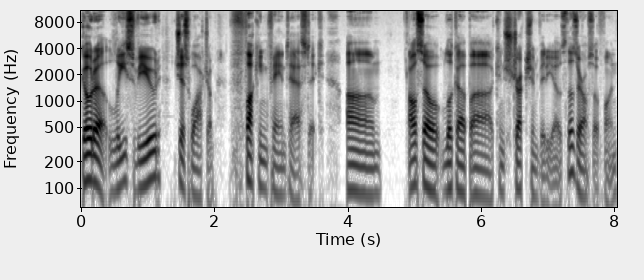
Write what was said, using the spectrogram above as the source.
go to least viewed. Just watch them. Fucking fantastic. Um, also, look up uh, construction videos. Those are also fun.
